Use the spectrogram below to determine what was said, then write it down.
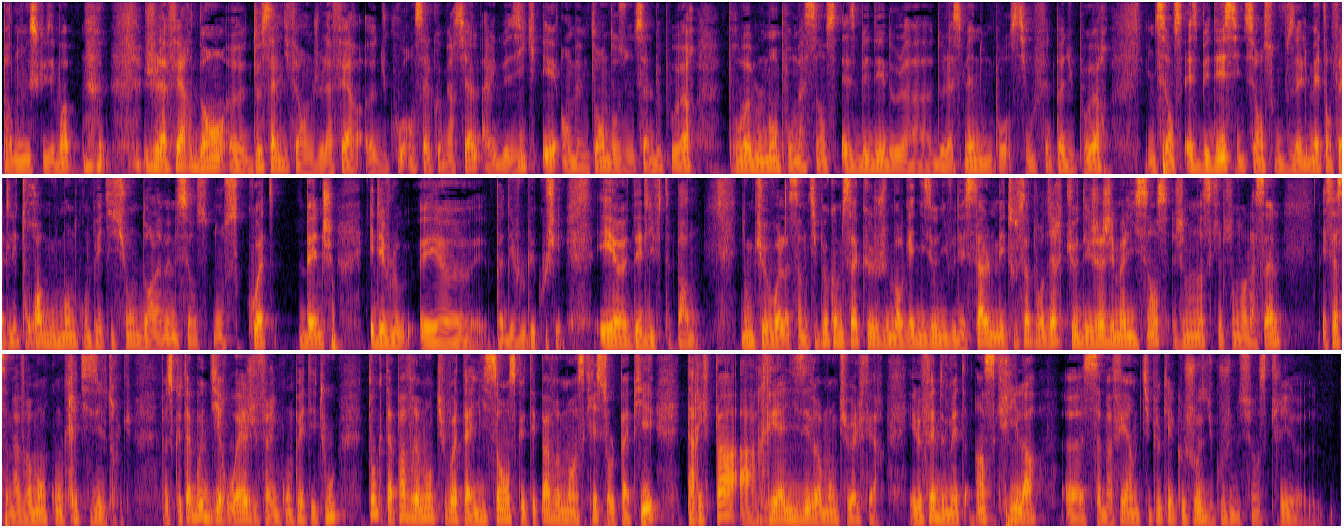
Pardon, excusez-moi. je vais la faire dans euh, deux salles différentes. Je vais la faire euh, du coup en salle commerciale avec Basic et en même temps dans une salle de power, probablement pour ma séance SBD de la, de la semaine. Donc pour, si vous faites pas du power, une séance SBD, c'est une séance où vous allez mettre en fait les trois mouvements de compétition dans la même séance. Donc squat, bench et développer et euh, pas développer couché. Et euh, deadlift pardon. Donc euh, voilà c'est un petit peu comme ça que je vais m'organiser au niveau des salles mais tout ça pour dire que déjà j'ai ma licence j'ai mon inscription dans la salle et ça ça m'a vraiment concrétisé le truc. Parce que t'as beau te dire ouais je vais faire une compète et tout tant que t'as pas vraiment tu vois ta licence que t'es pas vraiment inscrit sur le papier t'arrives pas à réaliser vraiment que tu vas le faire. Et le fait de m'être inscrit là ça m'a fait un petit peu quelque chose. Du coup je me suis inscrit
